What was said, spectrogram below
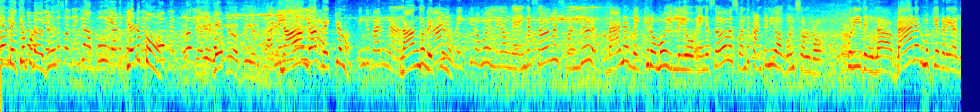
ஏன் நீங்க வைக்க கூடாது? எடுக்க சொல்றீங்களா? அப்போ எடுப்போம். எடுப்போம். வைப்போம், நீங்க எடுப்போம். எடுப்பீங்க வைப்பீங்க எடுப்பீங்க. நாங்க வைக்கணும். இங்க பாருங்க. நாங்க banner வைக்கணும். வைக்கிறோமோ இல்லையோங்க எங்க சர்வீஸ் வந்து பேனர் வைக்கிறோமோ இல்லையோ எங்க சர்வீஸ் வந்து கண்டினியூ ஆகும்னு சொல்றோம். புரியுதுங்களா? பேனர் முக்கியம் கிடையாது.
